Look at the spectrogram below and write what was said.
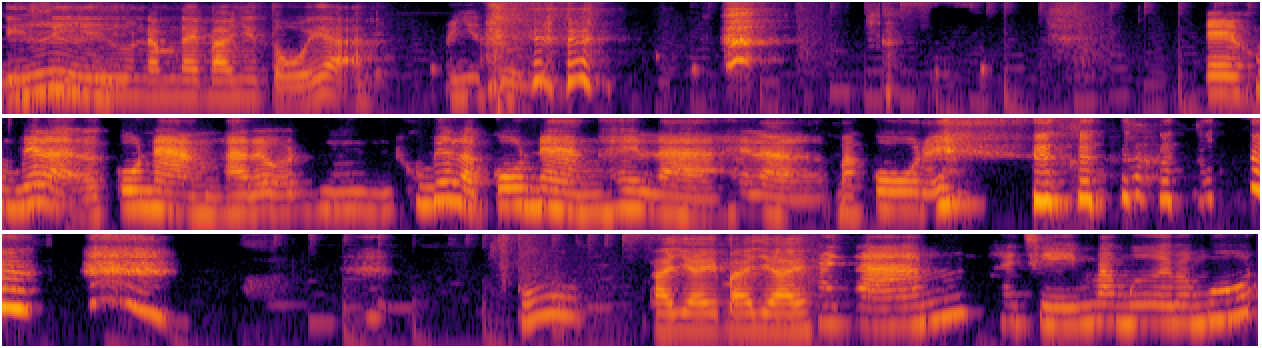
ECU ừ. năm nay bao nhiêu tuổi ạ? À? Bao nhiêu tuổi? Ê, không biết là cô nàng à đâu không biết là cô nàng hay là hay là bà cô đấy. ba giây, ba giây. 28, 29, 30, 31.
